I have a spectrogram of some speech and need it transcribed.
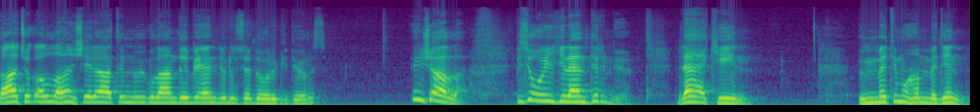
daha çok Allah'ın şeriatının uygulandığı bir Endülüs'e doğru gidiyoruz. İnşallah. Bizi o ilgilendirmiyor. Lakin ümmeti Muhammed'in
